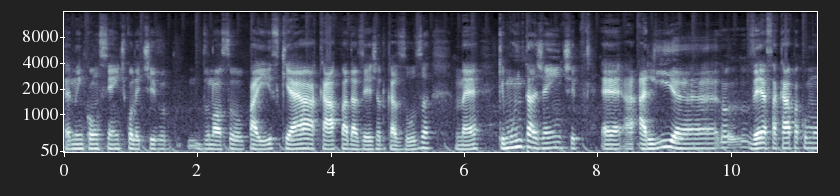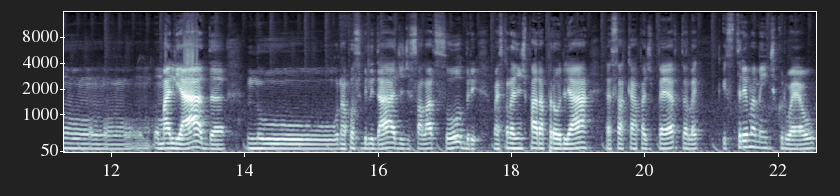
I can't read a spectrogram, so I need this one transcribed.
é, no inconsciente coletivo do nosso país, que é a capa da Veja do Cazuza, né? Que muita gente é, alia, vê essa capa como uma aliada no, na possibilidade de falar sobre, mas quando a gente para para olhar essa capa de perto, ela é extremamente cruel,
